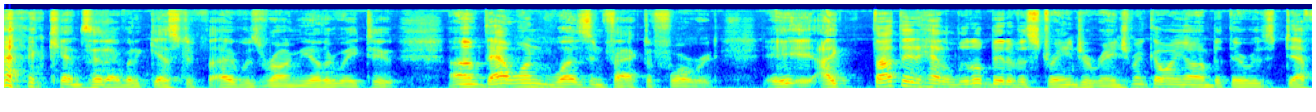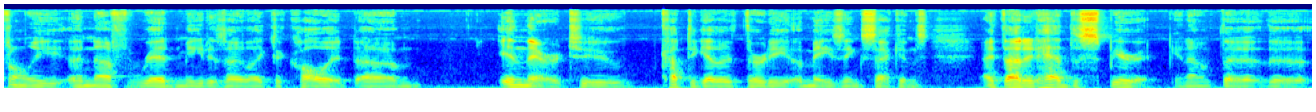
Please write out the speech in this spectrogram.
Ken said I would have guessed if I was wrong the other way too. Um, that one was in fact a forward. It, I thought that it had a little bit of a strange arrangement going on, but there was definitely enough red meat, as I like to call it, um, in there to cut together 30 amazing seconds. I thought it had the spirit, you know, the the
